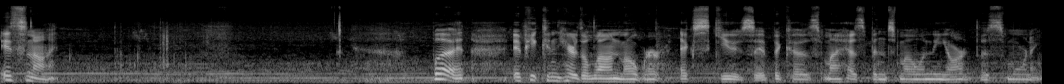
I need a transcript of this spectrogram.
It's not. But if you can hear the lawnmower, excuse it because my husband's mowing the yard this morning.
